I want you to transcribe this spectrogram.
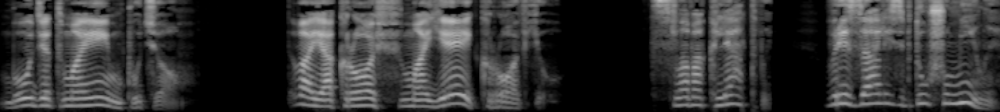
будет моим путем, твоя кровь моей кровью». Слова клятвы врезались в душу Милы,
